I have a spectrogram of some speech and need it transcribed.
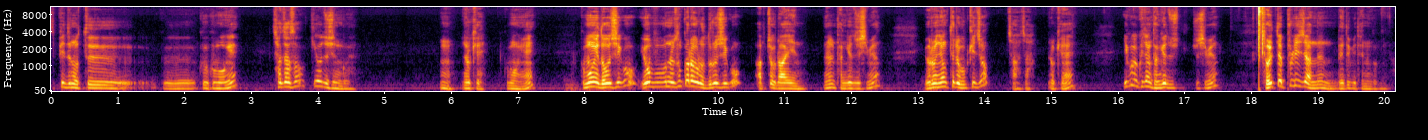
스피드노트 그, 그 구멍에 찾아서 끼워 주시는 거예요. 음, 이렇게 구멍에. 구멍에 넣으시고 이 부분을 손가락으로 누르시고 앞쪽 라인을 당겨 주시면 이런 형태를 묶이죠? 자자 이렇게. 이걸 그냥 당겨 주, 주시면 절대 풀리지 않는 매듭이 되는 겁니다.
